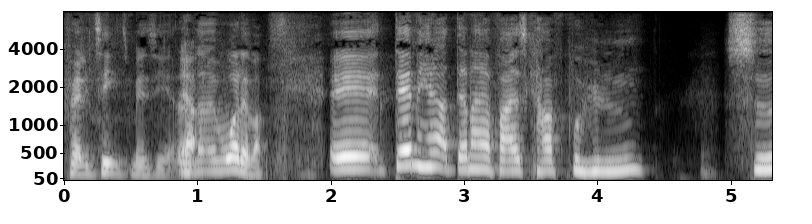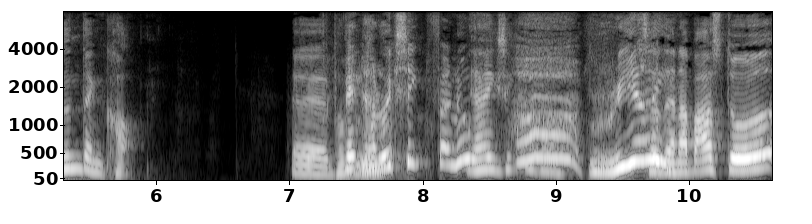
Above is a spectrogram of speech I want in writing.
Kvalitetsmæssigt, eller Ja. whatever. Øh, den her, den har jeg faktisk haft på hylden, siden den kom. Øh, på Vent, har du ikke set den før nu? Jeg har ikke set den før. Really? Så den har bare stået...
